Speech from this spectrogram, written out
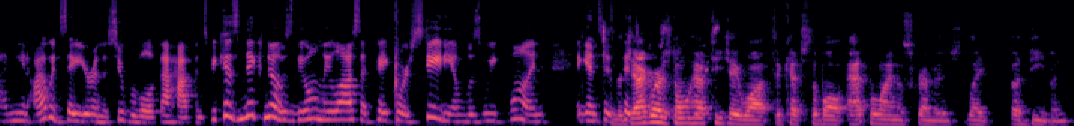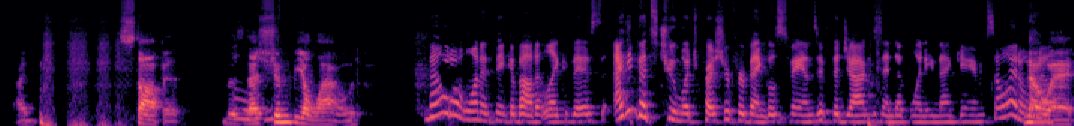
I mean, I would say you're in the Super Bowl if that happens because Nick knows the only loss at Paycor Stadium was Week One against his. And the Jaguars don't have T.J. Watt to catch the ball at the line of scrimmage like a demon. I stop it. This, that shouldn't be allowed. No, I don't want to think about it like this. I think that's too much pressure for Bengals fans if the Jags end up winning that game. So I don't no know. way.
